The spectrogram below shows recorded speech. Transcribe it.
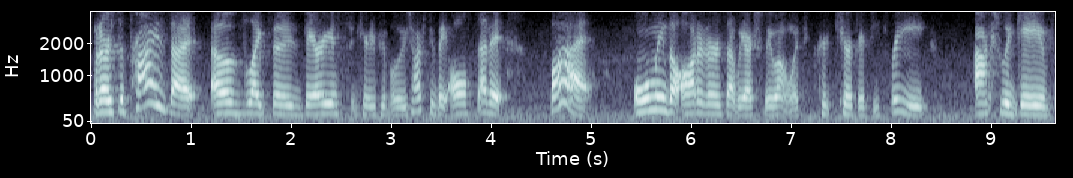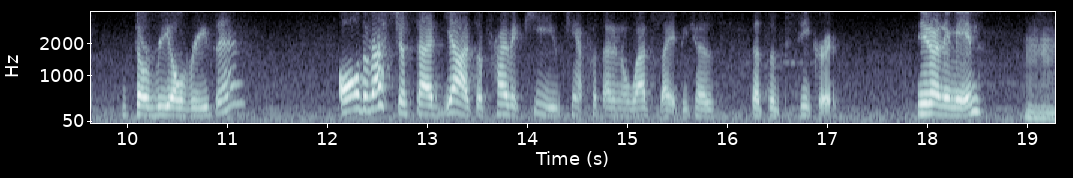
but I was surprised that of like the various security people we talked to they all said it but only the auditors that we actually went with Cure53 actually gave the real reason all the rest just said, yeah, it's a private key. You can't put that in a website because that's a secret. You know what I mean? Mm-hmm.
